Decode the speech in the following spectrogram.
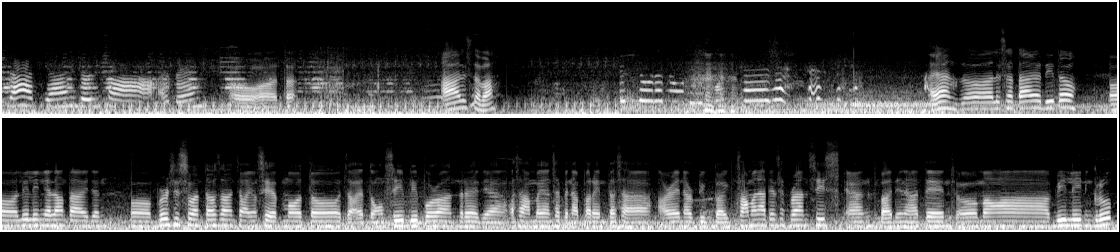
Lahat yan doon sa event. Oo, ata. Aalis na ba? Ayan, so alis na tayo dito. So, lilinya lang tayo dyan. So, versus 1,000, tsaka yung CF Moto, tsaka itong CB400. Yan, kasama yan sa pinaparenta sa RNR Big Bag. Kasama natin si Francis. Yan, body natin. So, mga billion group,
